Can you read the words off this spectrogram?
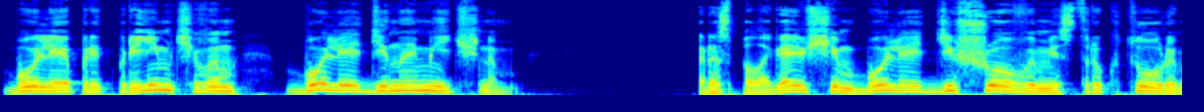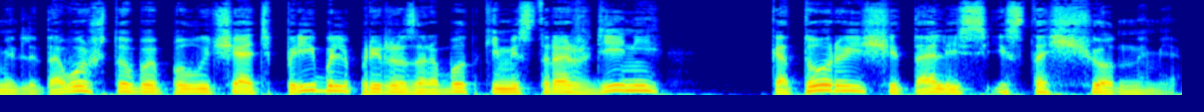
более предприимчивым, более динамичным, располагающим более дешевыми структурами для того, чтобы получать прибыль при разработке месторождений которые считались истощенными.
